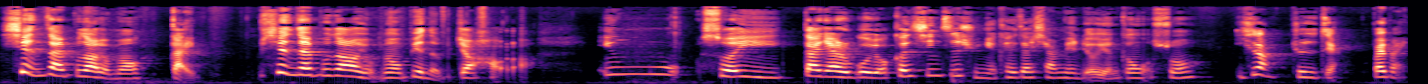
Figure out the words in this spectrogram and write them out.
现在不知道有没有改，现在不知道有没有变得比较好了。因，所以大家如果有更新咨询，也可以在下面留言跟我说。以上就是这样，拜拜。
